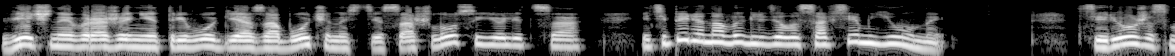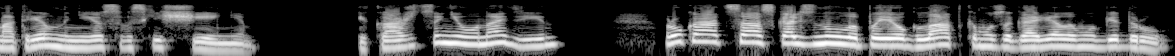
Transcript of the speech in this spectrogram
вечное выражение тревоги и озабоченности сошло с ее лица, и теперь она выглядела совсем юной. Сережа смотрел на нее с восхищением. И, кажется, не он один. Рука отца скользнула по ее гладкому загорелому бедру.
